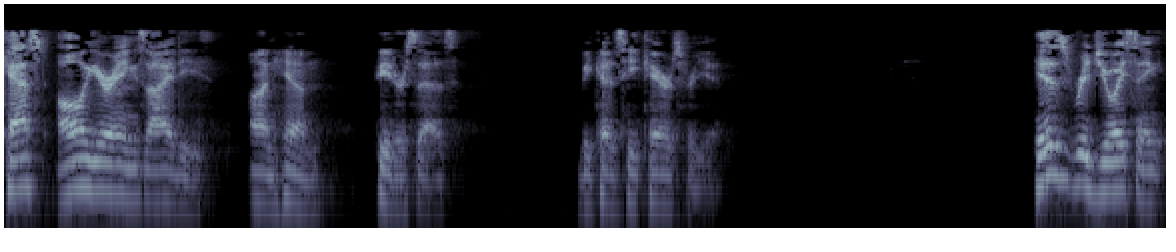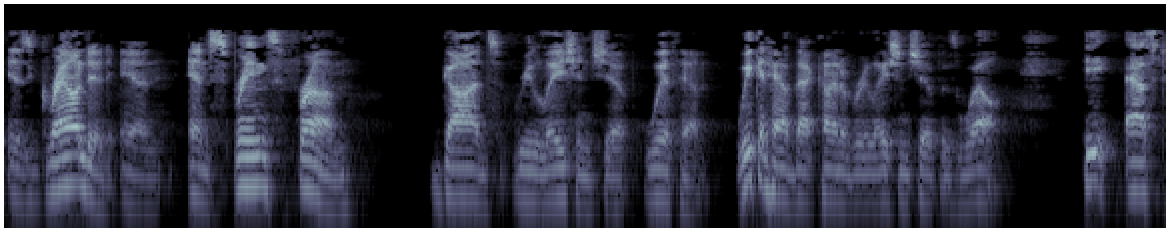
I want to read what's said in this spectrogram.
Cast all your anxieties on him, Peter says, because he cares for you. His rejoicing is grounded in and springs from God's relationship with him. We can have that kind of relationship as well. He asked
